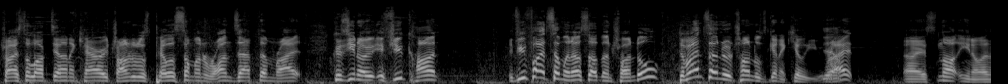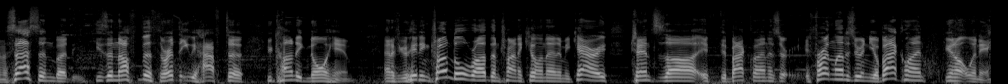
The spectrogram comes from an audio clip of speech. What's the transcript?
tries to lock down a carry, trying to just pillar someone, runs at them, right? Because, you know, if you can't, if you fight someone else other than Trundle, Divine Thunder Trundle's going to kill you, Yeah. right? Uh, it's not, you know, an assassin, but he's enough of a threat that you have to, you can't ignore him. And if you're hitting Trundle rather than trying to kill an enemy carry, chances are, if the backliners are, if frontliners are in your backline, you're not winning.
